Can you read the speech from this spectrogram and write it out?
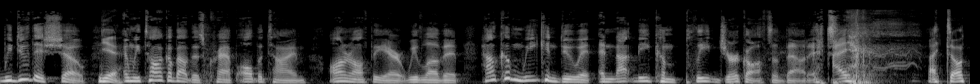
We do this show, Yeah. and we talk about this crap all the time, on and off the air. We love it. How come we can do it and not be complete jerk offs about it? I I don't.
